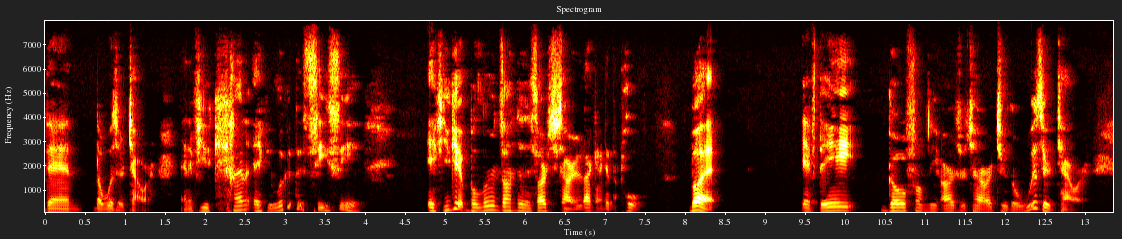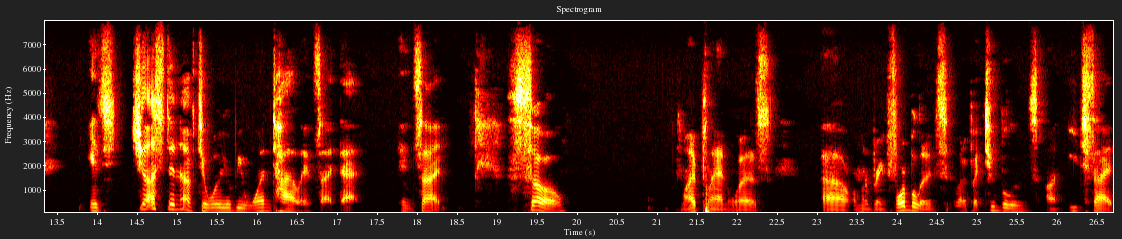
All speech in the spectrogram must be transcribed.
than the wizard tower. And if you kind of if you look at the CC, if you get balloons onto this archer tower, you're not gonna get the pool. But if they go from the archer tower to the wizard tower, it's just enough to where you'll be one tile inside that inside. So my plan was uh, I'm gonna bring four balloons. I'm gonna put two balloons on each side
